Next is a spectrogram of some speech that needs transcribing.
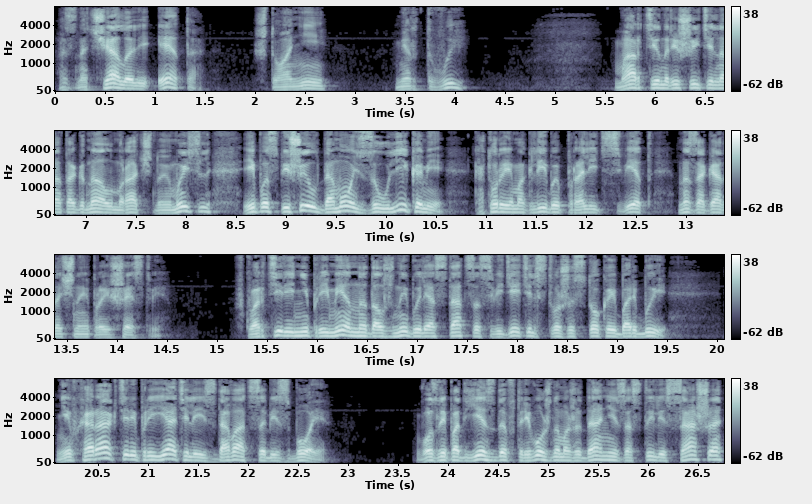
Означало ли это, что они мертвы. Мартин решительно отогнал мрачную мысль и поспешил домой за уликами, которые могли бы пролить свет на загадочное происшествие. В квартире непременно должны были остаться свидетельства жестокой борьбы, не в характере приятелей сдаваться без боя. Возле подъезда в тревожном ожидании застыли Саша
